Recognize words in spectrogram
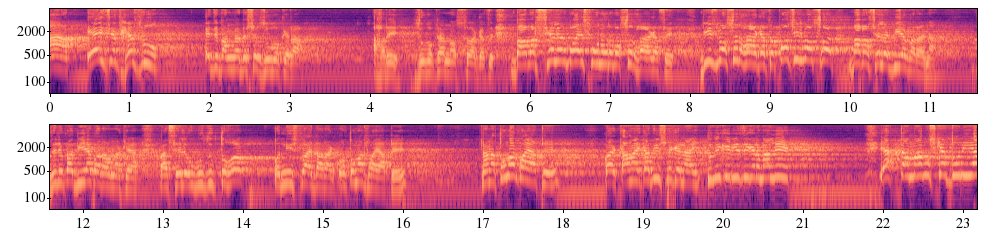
আর এই যে ফেসবুক এই যে বাংলাদেশের যুবকেরা আরে যুবকরা নষ্ট হয়ে গেছে। বাবার ছেলের বয়স পনেরো বছর হয়ে গেছে, বিশ বছর হয়ে গেছে, পঁচিশ বছর বাবা ছেলে বিয়ে করায় না। যদি কয় বিয়ে করাও না কে? কয় ছেলে উপযুক্ত হোক, ও নিজ পায়ে দাঁড়াক। ও তোমার পায়ে আটে? না না, তোমার পায়ে আটে। কয় কামাই কাজই শেখে নাই। তুমি কি রিজিকের মালিক? একটা মানুষকে দুনিয়া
